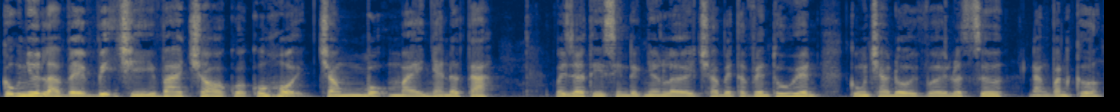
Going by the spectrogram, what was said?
cũng như là về vị trí vai trò của Quốc hội trong bộ máy nhà nước ta. Bây giờ thì xin được nhận lời cho biên tập viên Thu Huyền cùng trao đổi với luật sư Đặng Văn Cường.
